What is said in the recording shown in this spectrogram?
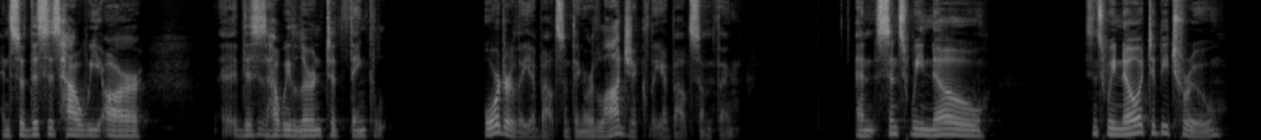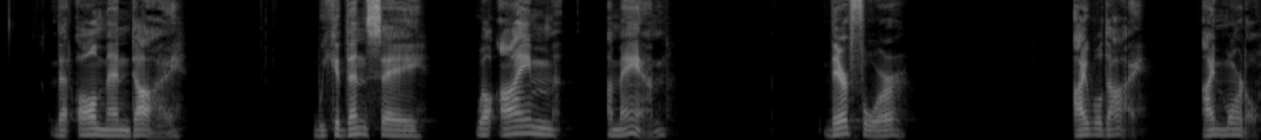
And so this is how we are, uh, this is how we learn to think orderly about something or logically about something. And since we know, since we know it to be true, that all men die, we could then say, well, I'm a man, therefore I will die. I'm mortal.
